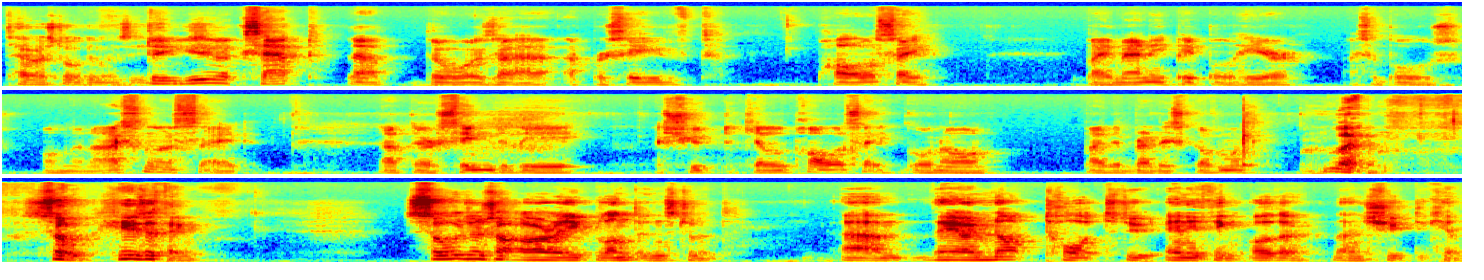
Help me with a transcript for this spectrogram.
terrorist organisations. Do you accept that there was a, a perceived policy by many people here, I suppose, on the nationalist side, that there seemed to be a shoot to kill policy going on by the British government? Right. So here's the thing soldiers are a blunt instrument. Um, they are not taught to do anything other than shoot to kill.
